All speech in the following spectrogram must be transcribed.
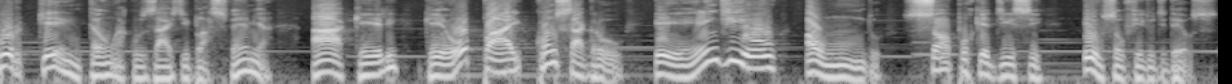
por que então acusais de blasfêmia àquele que o Pai consagrou e enviou ao mundo só porque disse: Eu sou filho de Deus?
